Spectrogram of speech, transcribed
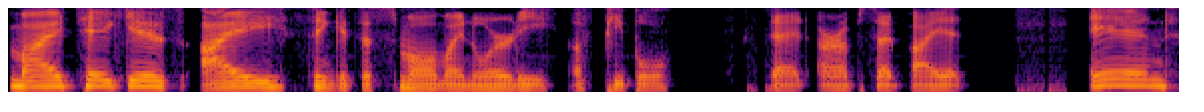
my take is I think it's a small minority of people that are upset by it. And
